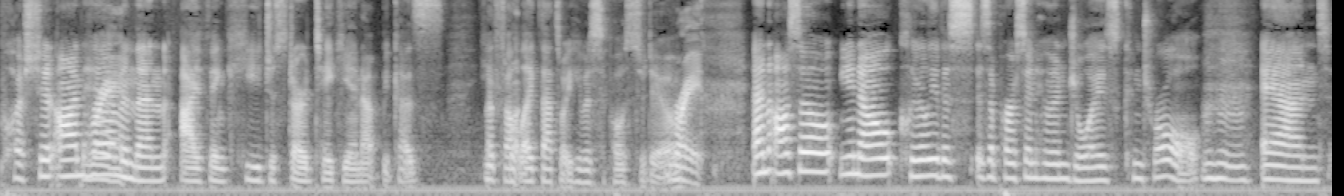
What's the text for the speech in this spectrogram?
pushed it on him Right. and then I think he just started taking it up because he felt what- like that's what he was supposed to do. Right. And also, you know, clearly this is a person who enjoys control. Mm-hmm. And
